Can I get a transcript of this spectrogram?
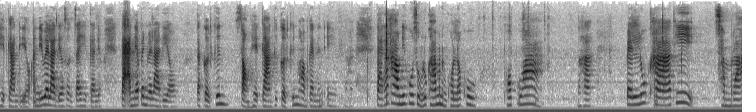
เหตุการณ์เดียว อันนี้เวลาเดียวสนใจเหตุการณ์เดียว แต่อันนี้เป็นเวลาเดียว แต่เกิดขึ้น 2 เหตุการณ์คือเกิดขึ้นพร้อมกันนั่นเองนะคะแต่ถ้าคราวนี้ครูส่งลูกค้ามาหนึ่งคนแล้วครูพบว่านะคะเป็นลูกค้าที่ชำระ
